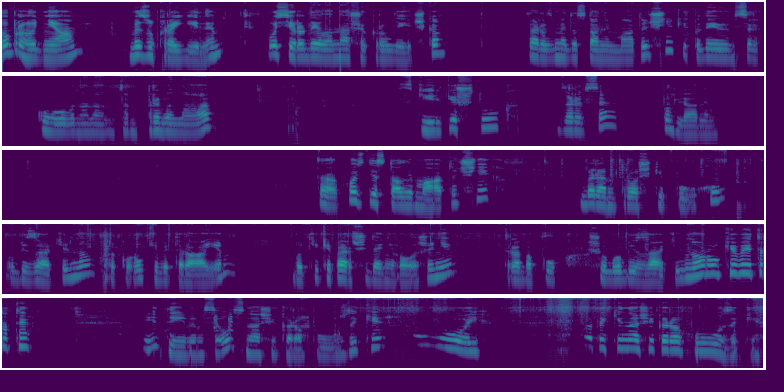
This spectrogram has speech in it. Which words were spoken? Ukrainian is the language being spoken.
Доброго дня! Ми з України. Ось і родила наша кроличка. Зараз ми достанемо маточник і подивимося, кого вона нам там привела. Скільки штук. Зараз все поглянемо. Так, ось дістали маточник. Беремо трошки пуху. Обязательно. Так руки витираємо. Бо тільки перший день рожені. Треба пух, щоб обов'язково руки витрати. І дивимося. Ось наші карапузики. Ой, отакі наші карапузики.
